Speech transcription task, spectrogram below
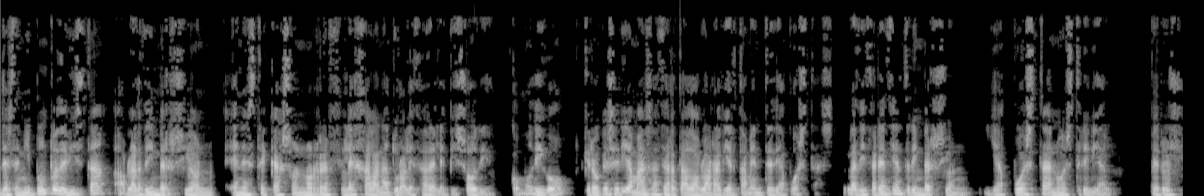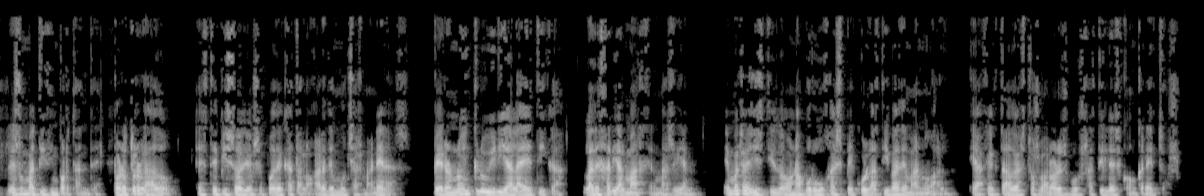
Desde mi punto de vista, hablar de inversión en este caso no refleja la naturaleza del episodio. Como digo, creo que sería más acertado hablar abiertamente de apuestas. La diferencia entre inversión y apuesta no es trivial, pero es, un matiz importante. Por otro lado, este episodio se puede catalogar de muchas maneras, pero no incluiría la ética, la dejaría al margen más bien. Hemos asistido a una burbuja especulativa de manual que ha afectado a estos valores bursátiles concretos.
